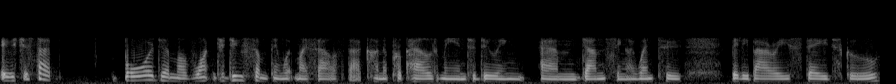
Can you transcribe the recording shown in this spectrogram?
it was just that boredom of wanting to do something with myself that kind of propelled me into doing um, dancing. I went to Billy Barry's stage school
